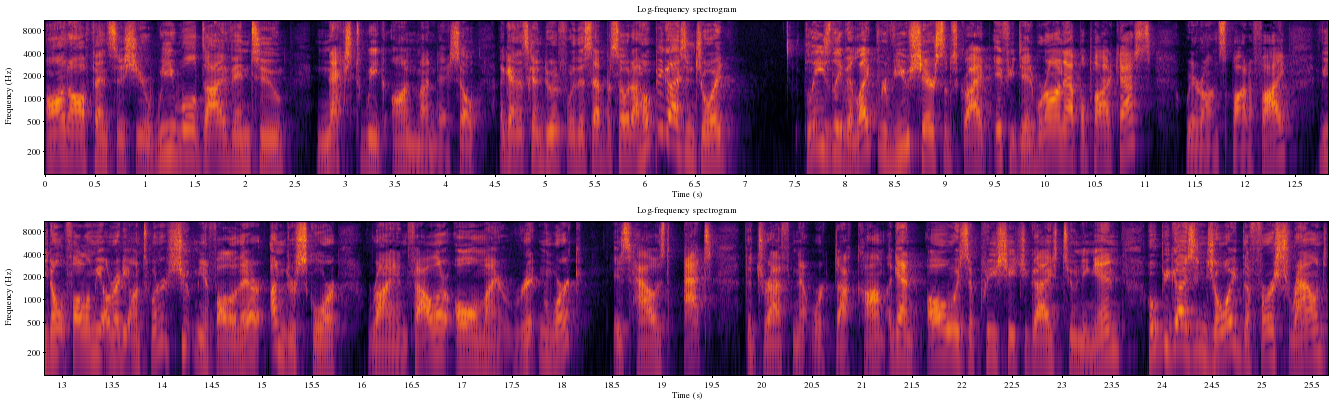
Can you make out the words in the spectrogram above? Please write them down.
on offense this year, we will dive into next week on Monday. So, again, that's going to do it for this episode. I hope you guys enjoyed. Please leave a like, review, share, subscribe if you did. We're on Apple Podcasts. We're on Spotify. If you don't follow me already on Twitter, shoot me a follow there, underscore Ryan Fowler. All my written work is housed at thedraftnetwork.com. Again, always appreciate you guys tuning in. Hope you guys enjoyed the first round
